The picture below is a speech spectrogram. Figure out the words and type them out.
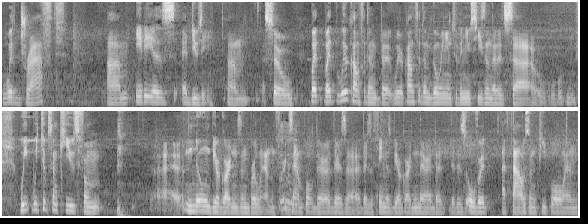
with draft, um, it is a doozy. Um, so, but but we're confident that we're confident going into the new season that it's. Uh, we we took some cues from. Uh, known beer gardens in Berlin, for example, there there's a there's a famous beer garden there that, that is over a thousand people, and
